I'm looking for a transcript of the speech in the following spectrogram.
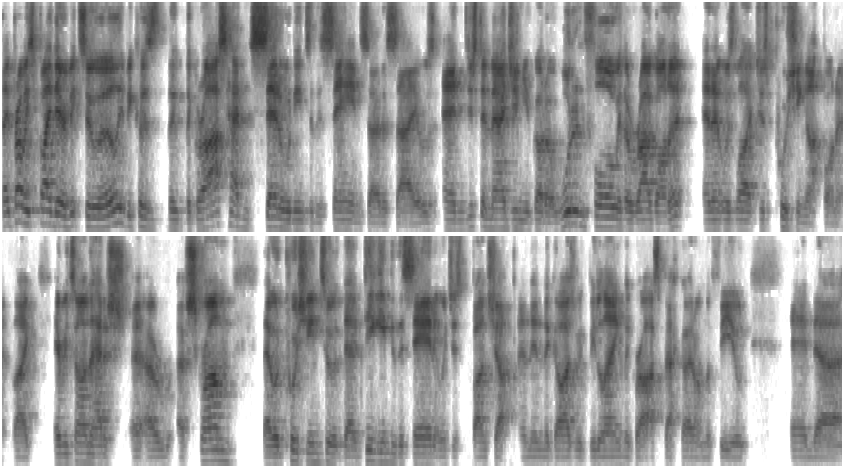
they probably played there a bit too early because the, the grass hadn't settled into the sand, so to say. It was, and just imagine you've got a wooden floor with a rug on it, and it was like just pushing up on it. Like every time they had a, a, a scrum, they would push into it, they would dig into the sand, it would just bunch up, and then the guys would be laying the grass back out on the field. And uh,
